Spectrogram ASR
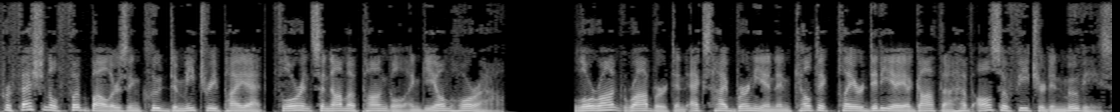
Professional footballers include Dimitri Payet, Florent Sinama Pongal and Guillaume Hoarau. Laurent Robert and ex-Hibernian and Celtic player Didier Agatha have also featured in movies.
